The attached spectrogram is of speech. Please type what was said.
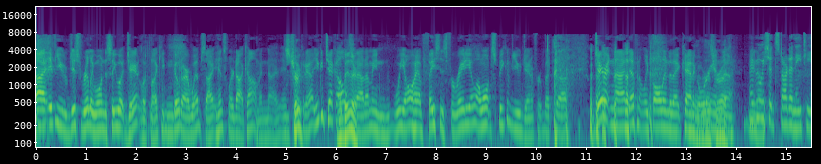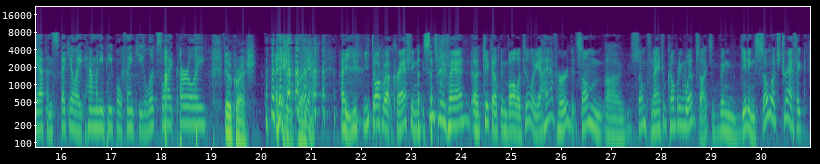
Uh, if you just really wanted to see what Jarrett looked like, you can go to our website, henssler.com, and, uh, and check true. it out. You can check all this out. I mean, we all have faces for radio. I won't speak of you, Jennifer, but uh, Jarrett and I definitely fall into that category. that's and, right. Uh, Maybe know, we should start an ETF and speculate how many people think he looks like Curly. It'll crash. It'll crash. Hey, you, you talk about crashing. Since we've had a kick up in volatility, I have heard that some uh, some financial company websites have been getting so much traffic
